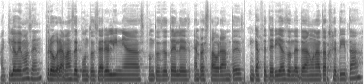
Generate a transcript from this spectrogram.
Aquí lo vemos en programas de puntos de aerolíneas, puntos de hoteles, en restaurantes, en cafeterías donde te dan una tarjetita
